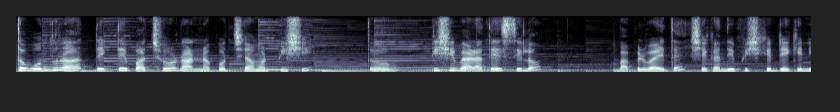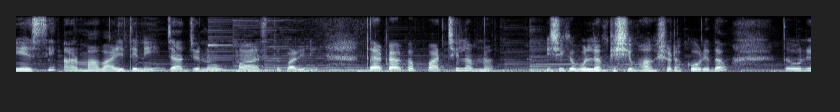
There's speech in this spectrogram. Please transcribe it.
তো বন্ধুরা, দেখতেই পাচ্ছ, রান্না করছে আমার পিসি। তো পিসি বেড়াতে এসেছিল বাপের বাড়িতে, সেখান দিয়ে পিসিকে ডেকে নিয়ে এসেছি। আর মা বাড়িতে নেই, যার জন্য মা আসতে পারিনি। তো একা একা পারছিলাম না। পিসিকে বললাম, পিসি, মাংসটা করে দাও। তো উনি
